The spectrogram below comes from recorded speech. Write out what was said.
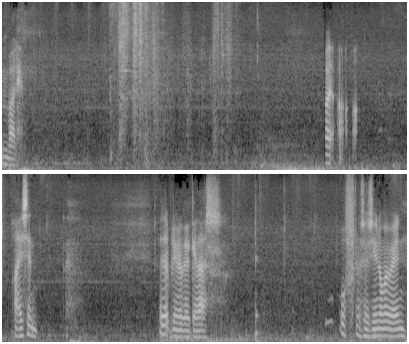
Vale. A- a- a ese... Es el primero que hay. Uf, no sé si no me ven.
